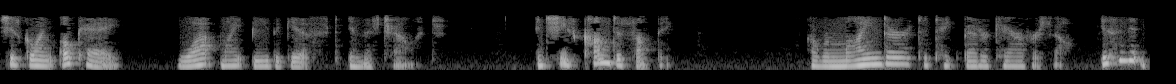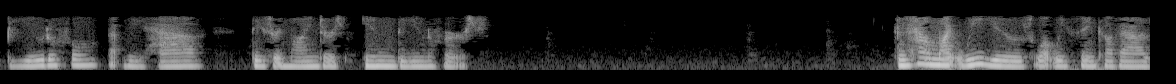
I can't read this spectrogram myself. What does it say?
She's going, okay, what might be the gift in this challenge? And she's come to something. A reminder to take better care of herself. Isn't it beautiful that we have these reminders in the universe? And how might we use what we think of as,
